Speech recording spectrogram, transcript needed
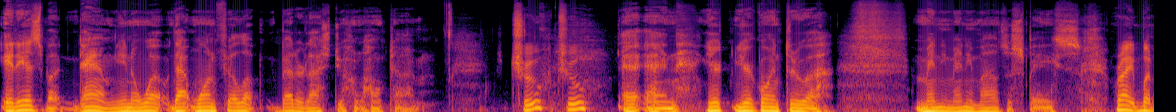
It is, but damn, you know what? That one fill up better last you a long time. True, true. A- And you're you're going through uh, many many miles of space. Right, but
